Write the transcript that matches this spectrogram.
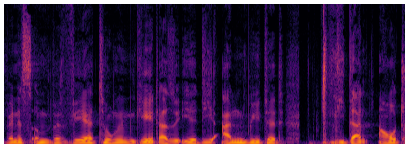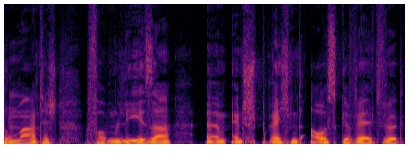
wenn es um Bewertungen geht, also ihr die anbietet, die dann automatisch vom Leser ähm, entsprechend ausgewählt wird,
